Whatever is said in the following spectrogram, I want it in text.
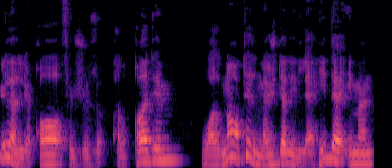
إلى اللقاء في الجزء القادم. ولنعطي المجد لله دائما.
